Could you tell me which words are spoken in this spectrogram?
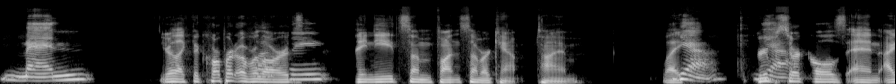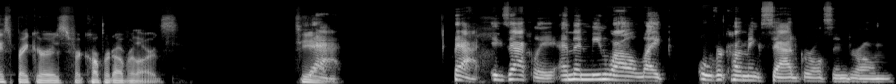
men you're like the corporate overlords. They need some fun summer camp time. Like yeah, group yeah. circles and icebreakers for corporate overlords. TM. That. That, exactly. And then meanwhile, like overcoming sad girl syndrome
